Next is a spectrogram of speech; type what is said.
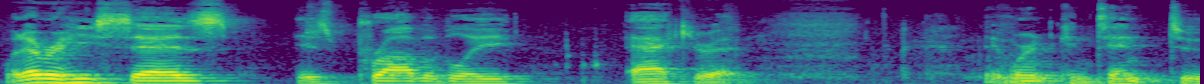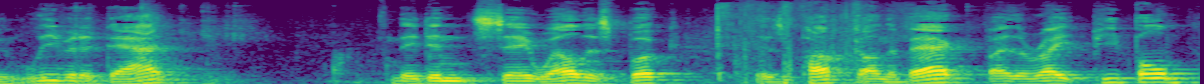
whatever he says is probably accurate. They weren't content to leave it at that. They didn't say, well, this book is puffed on the back by the right people,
